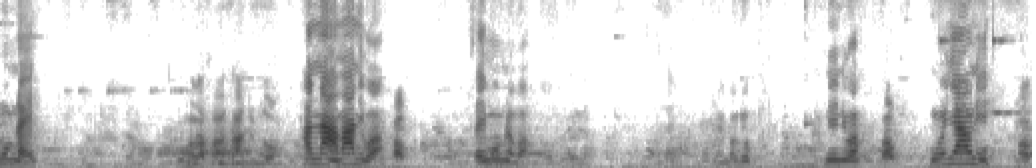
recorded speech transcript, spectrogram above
มุมไหนตัวให้ราคาสามสิบสองหันหน้ามานี่บ่ครับ ใส่มุมน่ะบ่ไหนบอกดูนี่นี่บ่ครับหัวยาวนี่ครับ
